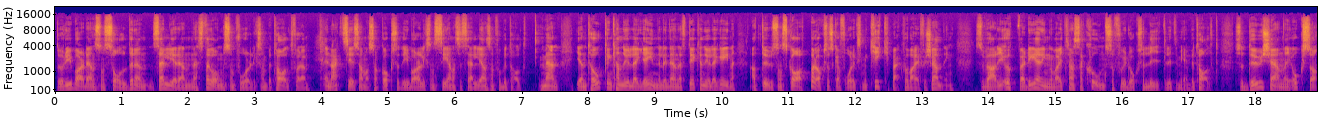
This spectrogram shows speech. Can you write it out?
då är det ju bara den som sålde den, säljer den nästa gång som får liksom betalt för det. En aktie är samma sak också, det är ju bara liksom senaste säljaren som får betalt. Men i en token kan du ju lägga in, eller i en NFT kan du ju lägga in, att du som skapare också ska få liksom en kickback på varje försäljning. Så varje uppvärdering och varje transaktion så får du också lite, lite mer betalt. Så du tjänar ju också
